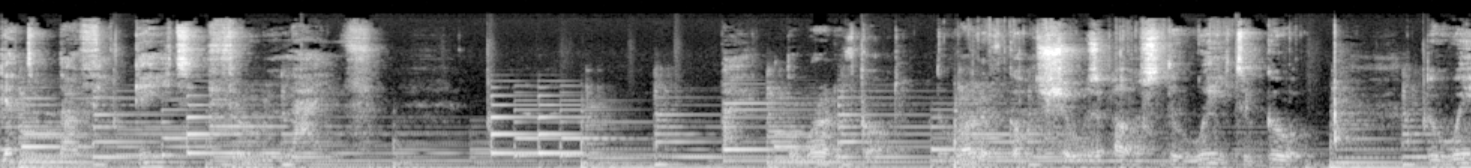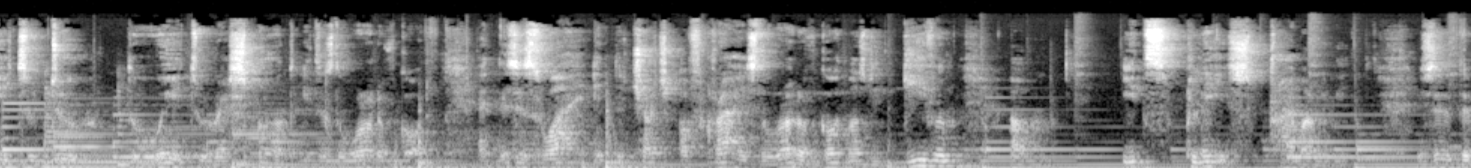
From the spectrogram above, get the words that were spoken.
To navigate through life by the Word of God. The Word of God shows us the way to go, the way to do, the way to respond. It is the Word of God. And this is why in the Church of Christ, the Word of God must be given um, its place primarily. You see, the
